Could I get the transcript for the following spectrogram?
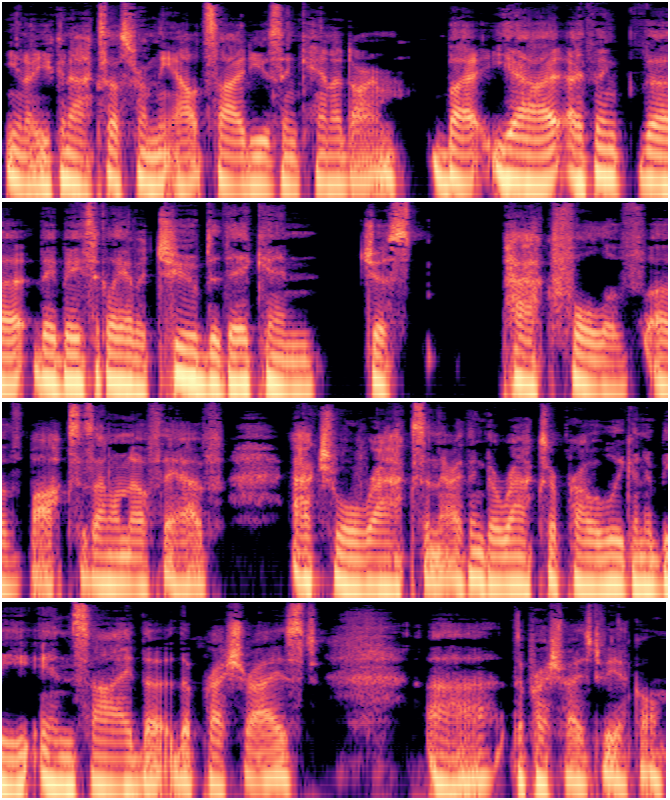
you know you can access from the outside using Canadarm. But yeah, I, I think the they basically have a tube that they can just pack full of of boxes. I don't know if they have actual racks in there. I think the racks are probably going to be inside the the pressurized uh the pressurized vehicle.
